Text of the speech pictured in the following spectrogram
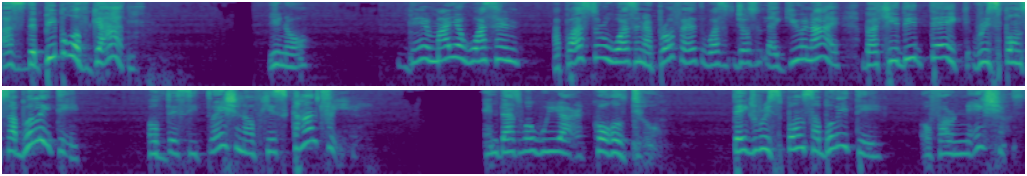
as the people of God, you know, Nehemiah wasn't a pastor, wasn't a prophet, was just like you and I, but he did take responsibility of the situation of his country. And that's what we are called to take responsibility of our nations.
